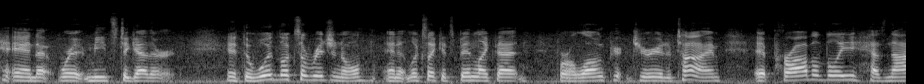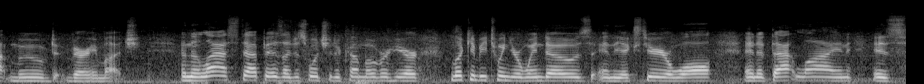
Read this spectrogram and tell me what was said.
and uh, where it meets together. If the wood looks original and it looks like it's been like that for a long period of time, it probably has not moved very much. And the last step is I just want you to come over here, look in between your windows and the exterior wall, and if that line is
